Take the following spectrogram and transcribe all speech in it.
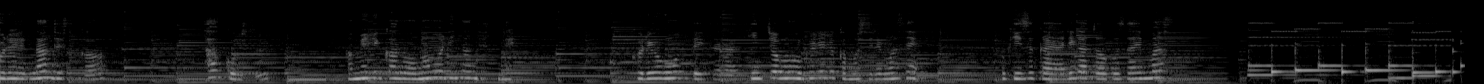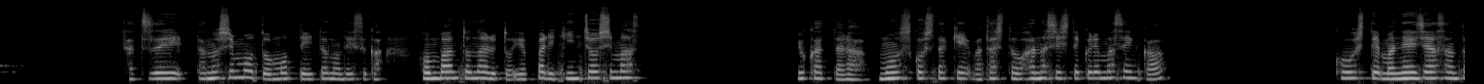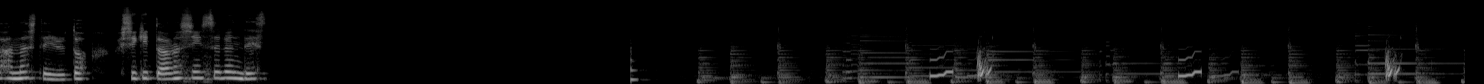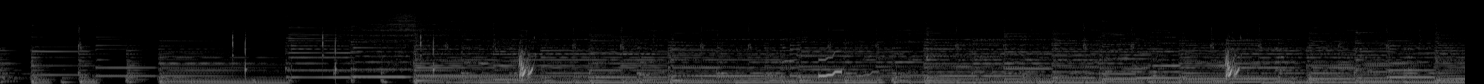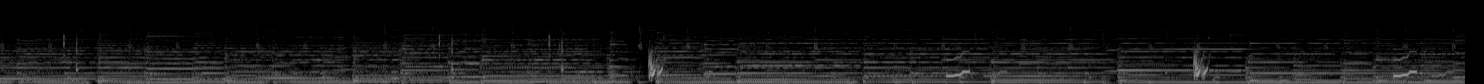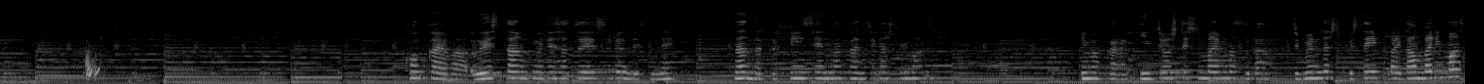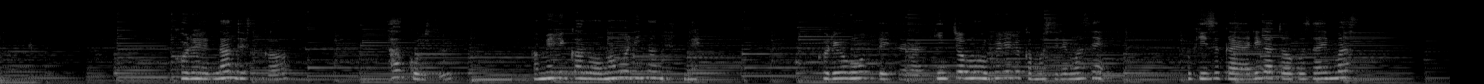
これ何ですか？ターコイズアメリカのお守りなんですね。これを持っていたら緊張もほぐれるかもしれません。お気遣いありがとうございます。撮影楽しもうと思っていたのですが、本番となるとやっぱり緊張します。よかったらもう少しだけ私とお話ししてくれませんか？こうしてマネージャーさんと話していると不思議と安心するんです。今回はウエスタン風で撮影するんですね。なんだか新鮮な感じがします。今から緊張してしまいますが、自分らしく精一杯頑張ります。これ何ですか？ターコイズアメリカのお守りなんですね。これを持っていたら緊張もほぐれるかもしれません。お気遣いありがとうございます。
